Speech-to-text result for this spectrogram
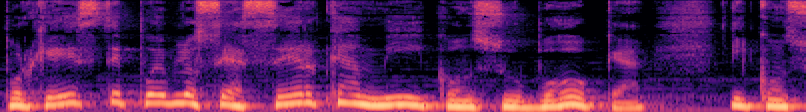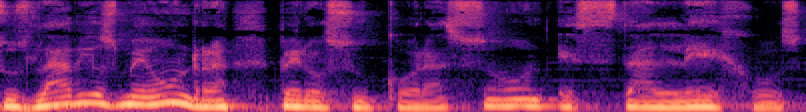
porque este pueblo se acerca a mí con su boca y con sus labios me honra, pero su corazón está lejos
